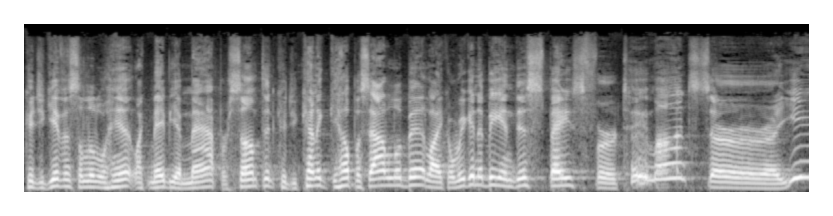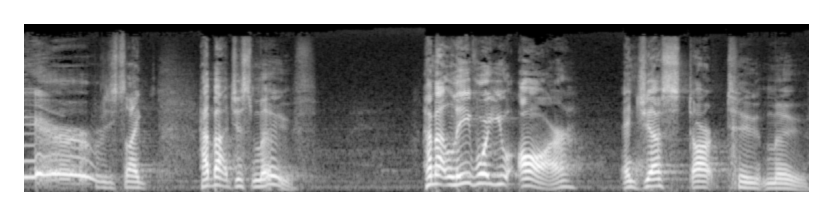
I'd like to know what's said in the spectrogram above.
Could you give us a little hint, like maybe a map or something? Could you kind of help us out a little bit? Like, are we going to be in this space for two months or a year? It's like, how about just move? How about leave where you are and just start to move?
